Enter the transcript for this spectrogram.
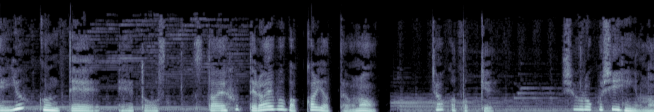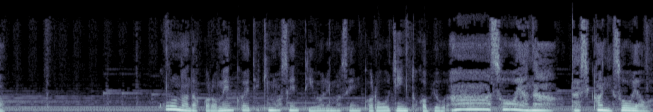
え、ゆうくんって、えっ、ー、と、スタイフってライブばっかりやったよな。ちゃうかったっけ？収録しいひんよな。コロナだから面会できませんって言われませんか？老人とか病院。ああ、そうやな。確かにそうやわ。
